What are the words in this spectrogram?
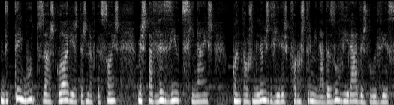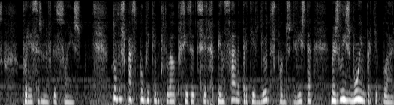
de tributos às glórias das navegações, mas está vazio de sinais quanto aos milhões de vidas que foram exterminadas ou viradas do avesso por essas navegações. Todo o espaço público em Portugal precisa de ser repensado a partir de outros pontos de vista, mas Lisboa em particular,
